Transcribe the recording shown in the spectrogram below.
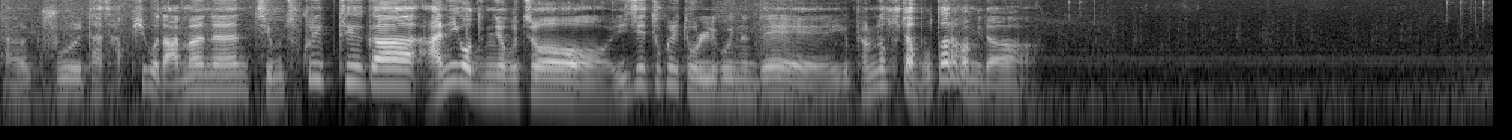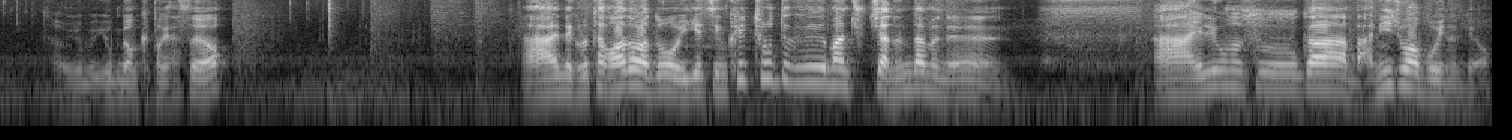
자, 구울 다 잡히고 나면은 지금 투크립트가 아니거든요. 그쵸? 이제 투크립트 올리고 있는데, 이거 병력 숫자 못 따라갑니다. 자, 요, 요면 급하게 샀어요. 아, 근데 그렇다고 하더라도 이게 지금 크리트로드만 죽지 않는다면은 아, 120 선수가 많이 좋아 보이는데요.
